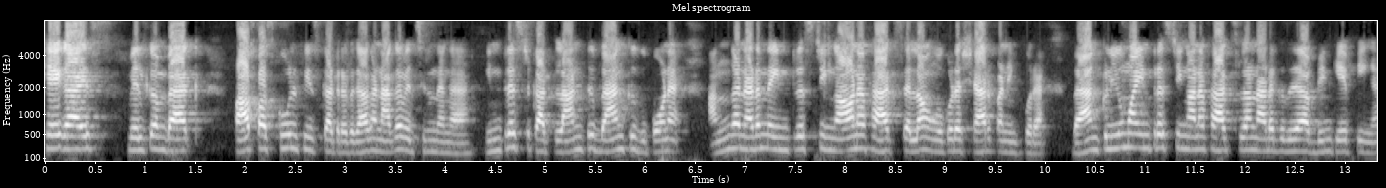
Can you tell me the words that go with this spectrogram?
ஹே காய்ஸ் வெல்கம் பேக் பாப்பா ஸ்கூல் ஃபீஸ் கட்டுறதுக்காக நகை வச்சிருந்தேங்க. இன்ட்ரெஸ்ட் கட்டலான்ட்டு பேங்க்குக்கு போனேன். அங்க நடந்த இன்ட்ரெஸ்டிங்கான ஃபேக்ட்ஸ் எல்லாம் உங்க கூட ஷேர் பண்ணிக்க போறேன். பேங்க்லயுமா இன்ட்ரெஸ்டிங்கான ஃபேக்ட்ஸ் எல்லாம் நடக்குது அப்படின்னு கேட்பீங்க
